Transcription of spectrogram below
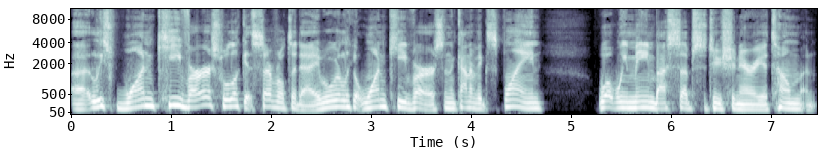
uh, at least one key verse. We'll look at several today, but we'll look at one key verse and kind of explain what we mean by substitutionary atonement.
